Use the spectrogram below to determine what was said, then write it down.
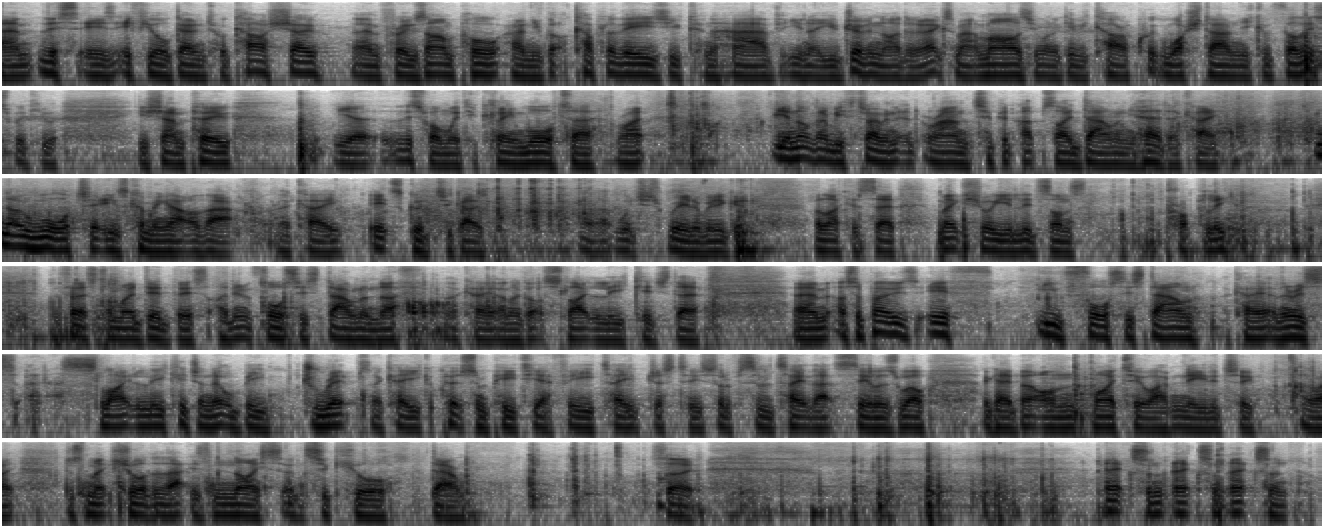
um, this is if you're going to a car show, um, for example, and you've got a couple of these, you can have, you know, you've driven, I don't know, X amount of miles, you want to give your car a quick wash down, you can fill this with your, your shampoo, your, this one with your clean water, right? You're not going to be throwing it around, tipping it upside down on your head, okay? No water is coming out of that, okay? It's good to go, uh, which is really, really good. But like I said, make sure your lid's on properly. The first time I did this, I didn't force this down enough, okay, and I got a slight leakage there. Um, I suppose if you force this down, okay, and there is a slight leakage and it'll be dripped, okay, you could put some PTFE tape just to sort of facilitate that seal as well, okay, but on my two I have needed to, all right, just make sure that that is nice and secure down. So, excellent, excellent, excellent.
